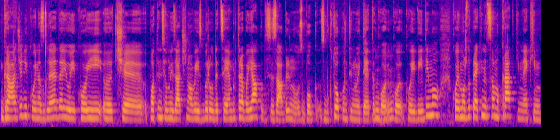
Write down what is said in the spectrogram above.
građani koji nas gledaju i koji e, će potencijalno izaći na ove izbore u decembru treba jako da se zabrinu zbog, zbog tog kontinuiteta ko, mm -hmm. ko, koji vidimo, koji je možda prekinut samo kratkim nekim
